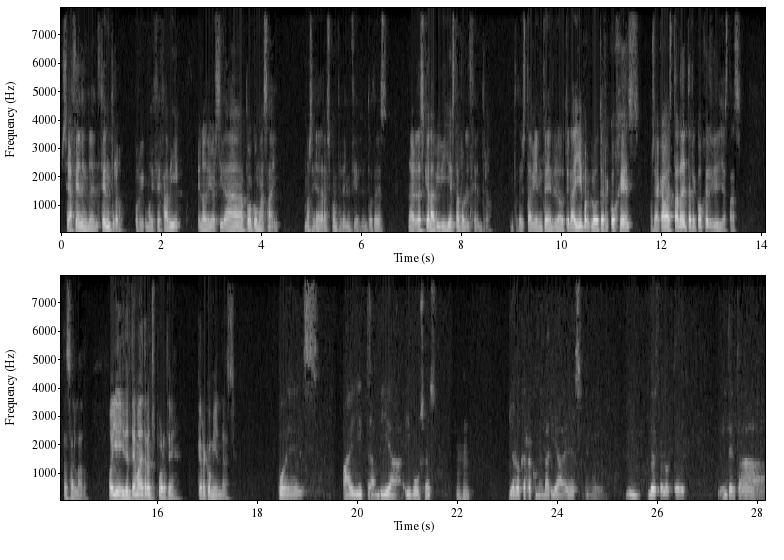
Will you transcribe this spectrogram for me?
se hacen en el centro, porque como dice Javi, en la universidad poco más hay, más allá de las conferencias. Entonces, la verdad es que la vidilla está por el centro. Entonces está bien tener el hotel allí porque luego te recoges, o sea, acabas tarde, te recoges y ya estás, estás al lado. Oye, y del tema de transporte, ¿qué recomiendas? Pues hay tranvía y buses. Yo lo que recomendaría es eh, desde el hotel intenta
